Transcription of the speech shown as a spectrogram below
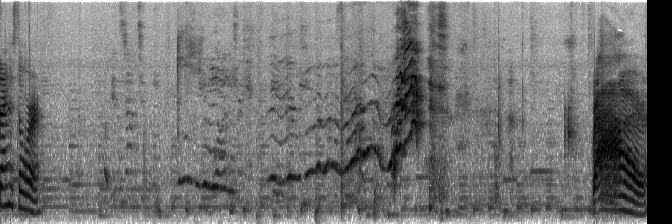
Dinosaur. Rawr.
